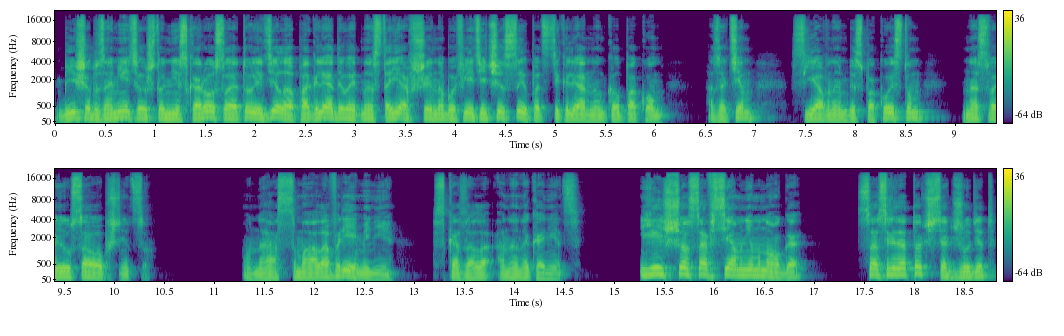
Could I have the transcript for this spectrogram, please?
Бишоп заметил, что низкорослая то и дело поглядывает на стоявшие на буфете часы под стеклянным колпаком, а затем с явным беспокойством на свою сообщницу. «У нас мало времени», — сказала она наконец. «Еще совсем немного. Сосредоточься, Джудит.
